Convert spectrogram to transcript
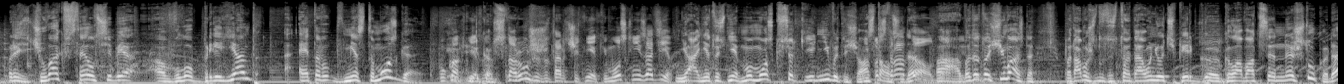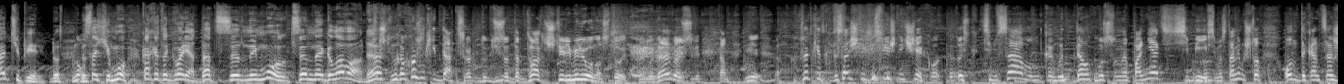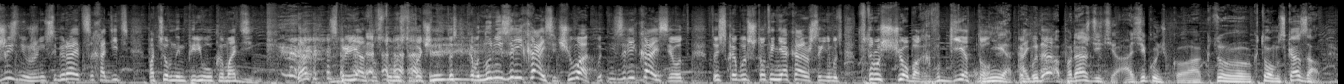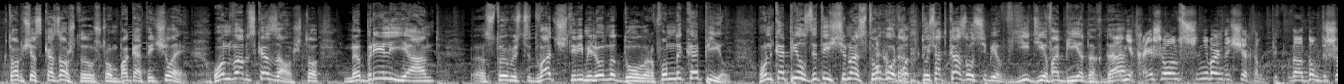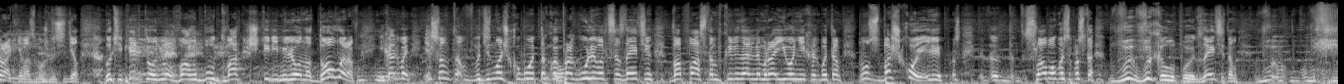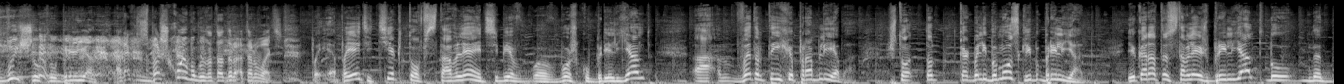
Подожди, чувак вставил себе а, в лоб бриллиант, это вместо мозга? Ну как нет, он снаружи же торчит, нет, и мозг не задел. А, нет, то есть нет, мозг все-таки не вытащил, Не остался, пострадал, да, А, то вот это очень важно, потому что ну, тогда у него теперь голова ценная штука, да, теперь? Ну, Достаточно, мо- как это говорят, да, ценный мозг, ценная голова, да? Слушай, ну какой же да, ц- ну, не знаю, 24 миллиона стоит, как бы, да, то есть там, не, все-таки это достаточно беспечный человек, то есть тем самым он как бы дал косвенно понять себе и всем остальным, что он до конца жизни уже не собирается ходить по темным переулкам один, да, с бриллиантом стоимостью 24, то есть как бы, ну не зарекайся, чувак, вот не зарекайся, вот, то есть как бы, что ты не окажешься где-нибудь в трущобах, в гетто, Нет, как а, бы, да, а, подождите, а секундочку, а кто, кто вам сказал? Кто сейчас сказал, что, что он богатый человек? Он вам сказал, что на бриллиант стоимостью 24 миллиона долларов он накопил. Он копил с 2017 года, вот. то есть отказывал себе в еде, в обедах, да? А, Нет, конечно, он богатый человек, там на одном дошираке, возможно, сидел. Но теперь-то у него во лбу 24 миллиона долларов, и как бы, если он в одиночку будет такой прогуливаться, знаете, в опасном в криминальном районе, как бы там, ну, с башкой, или просто, э, э, слава богу, просто вы, выколупают, знаете, там, вы, вы- выщелкнут бриллиант, а так с башкой могут оторвать. Понимаете, те, кто вставляет себе в, в бошку бриллиант, а, в этом-то их и проблема. Что тут как бы либо мозг, либо бриллиант. И когда ты вставляешь бриллиант, ну,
